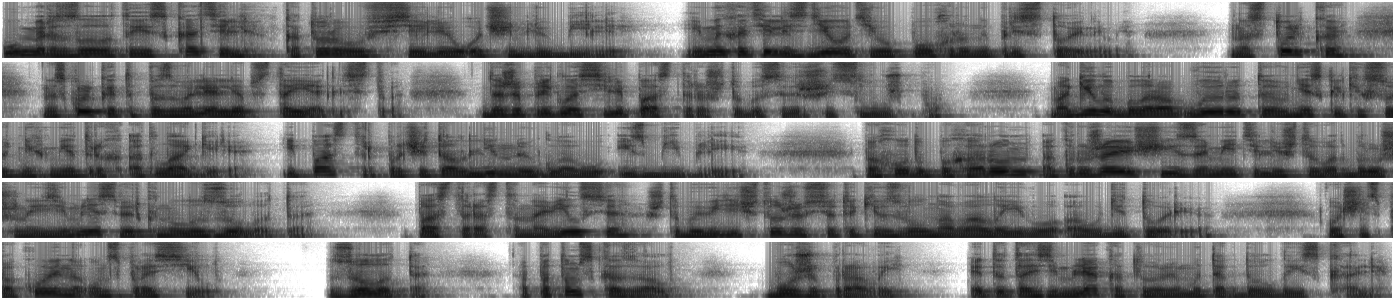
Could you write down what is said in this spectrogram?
Умер золотоискатель, которого в селе очень любили. И мы хотели сделать его похороны пристойными. Настолько, насколько это позволяли обстоятельства. Даже пригласили пастора, чтобы совершить службу. Могила была вырыта в нескольких сотнях метрах от лагеря, и пастор прочитал длинную главу из Библии. По ходу похорон окружающие заметили, что в отброшенной земле сверкнуло золото. Пастор остановился, чтобы видеть, что же все-таки взволновало его аудиторию. Очень спокойно он спросил «Золото?» А потом сказал «Боже правый, это та земля, которую мы так долго искали».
